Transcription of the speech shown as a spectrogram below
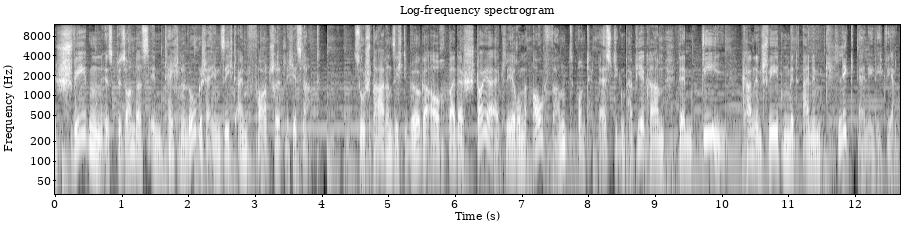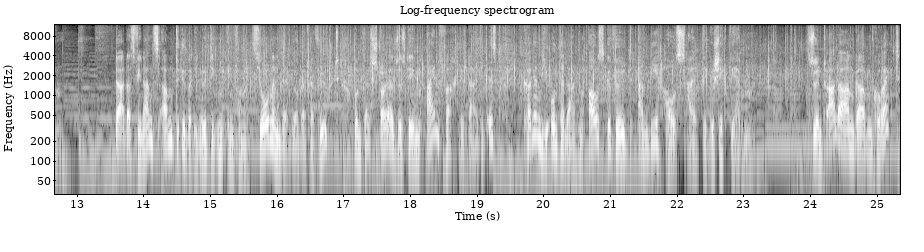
Schweden ist besonders in technologischer Hinsicht ein fortschrittliches Land. So sparen sich die Bürger auch bei der Steuererklärung Aufwand und lästigen Papierkram, denn die kann in Schweden mit einem Klick erledigt werden. Da das Finanzamt über die nötigen Informationen der Bürger verfügt und das Steuersystem einfach gestaltet ist, können die Unterlagen ausgefüllt an die Haushalte geschickt werden. Sind alle Angaben korrekt,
